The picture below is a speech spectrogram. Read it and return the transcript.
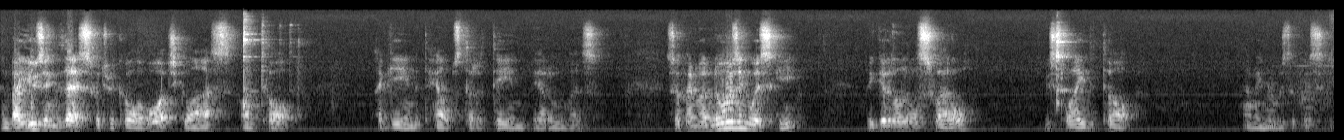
And by using this, which we call a watch glass, on top, again, it helps to retain the aromas. So when we're nosing whisky, we give it a little swirl, we slide the top, and we nose the whisky.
